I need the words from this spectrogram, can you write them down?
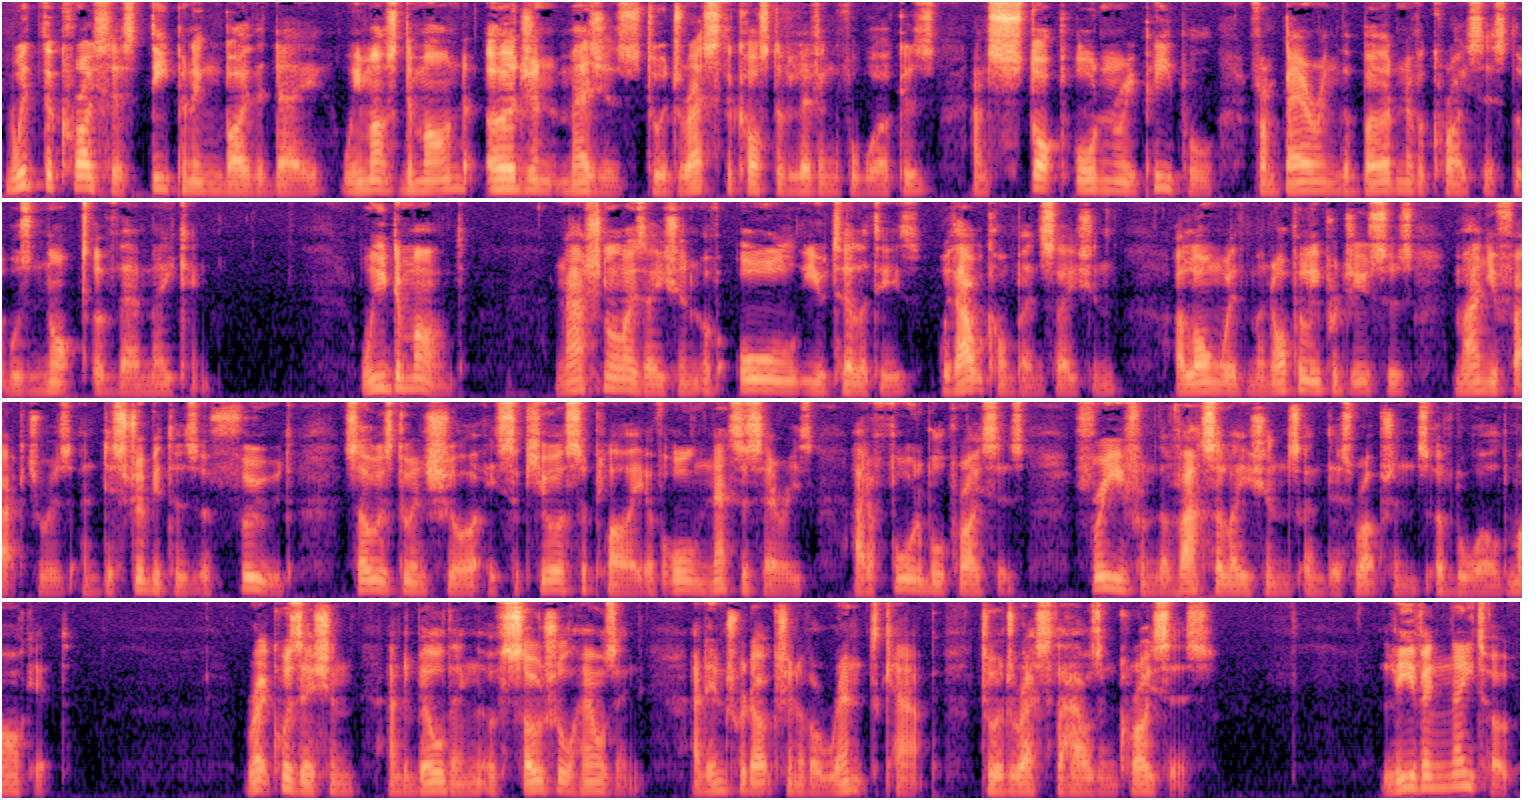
With the crisis deepening by the day, we must demand urgent measures to address the cost of living for workers and stop ordinary people from bearing the burden of a crisis that was not of their making. We demand nationalisation of all utilities without compensation, along with monopoly producers, manufacturers, and distributors of food, so as to ensure a secure supply of all necessaries at affordable prices, free from the vacillations and disruptions of the world market. requisition and building of social housing, and introduction of a rent cap to address the housing crisis. Leaving NATO,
